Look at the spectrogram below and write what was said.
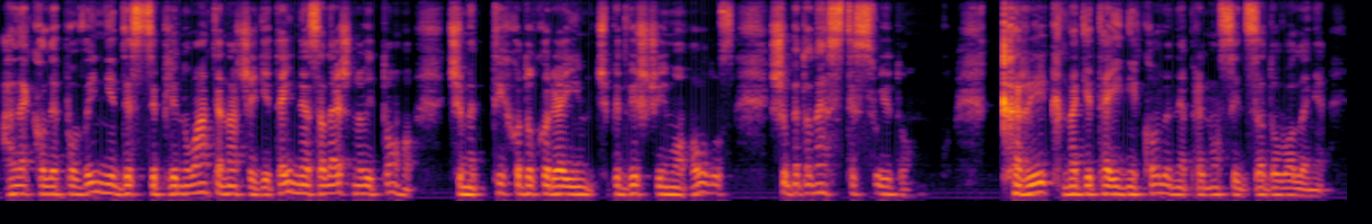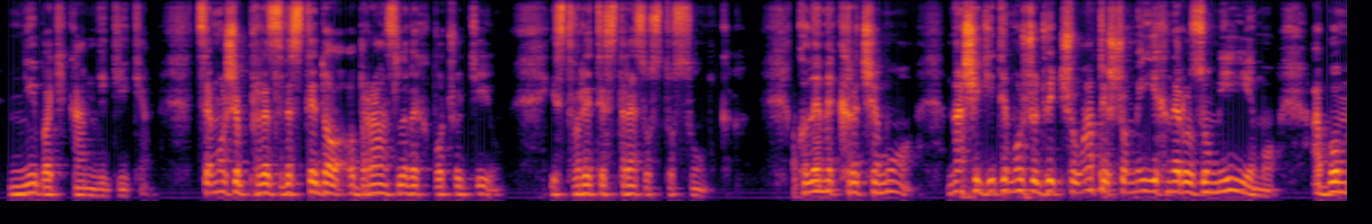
Але коли повинні дисциплінувати наших дітей, незалежно від того, чи ми тихо докоряємо, чи підвищуємо голос, щоб донести свою думку. Крик на дітей ніколи не приносить задоволення ні батькам, ні дітям. Це може призвести до образливих почуттів і створити стрес у стосунках. Коли ми кричимо, наші діти можуть відчувати, що ми їх не розуміємо, або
